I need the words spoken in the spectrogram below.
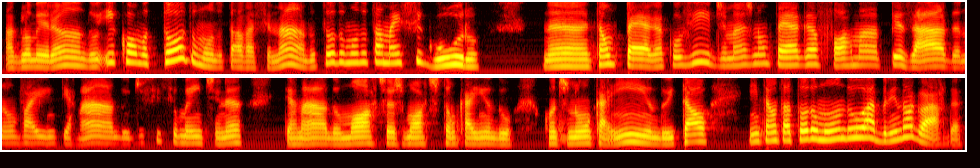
aglomerando, e como todo mundo está vacinado, todo mundo está mais seguro. Né? Então pega a Covid, mas não pega forma pesada, não vai internado, dificilmente, né? Internado, morte, as mortes estão caindo, continuam caindo e tal. Então tá todo mundo abrindo a guarda.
